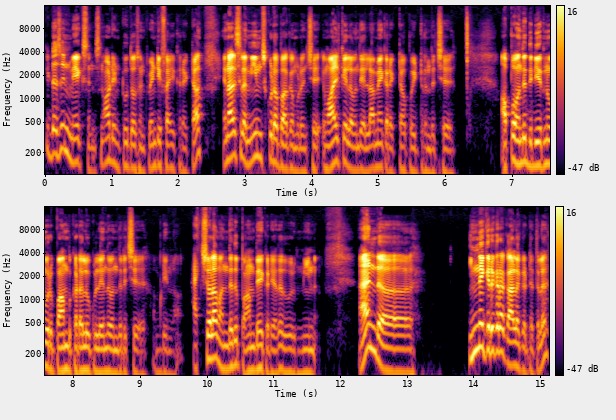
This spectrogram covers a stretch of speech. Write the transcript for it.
it doesn't make sense not in two thousand twenty five கரெக்டாக என்னால் சில மீம்ஸ் கூட பார்க்க முடிஞ்சு வாழ்க்கையில் வந்து எல்லாமே கரெக்டாக போயிட்டு இருந்துச்சு. அப்போ வந்து திடீர்னு ஒரு பாம்பு கடலுக்குள்ளேருந்து வந்துருச்சு அப்படின்லாம். ஆக்சுவலாக வந்தது பாம்பே கிடையாது அது ஒரு மீன் அண்ட் இன்றைக்கி இருக்கிற காலகட்டத்தில்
